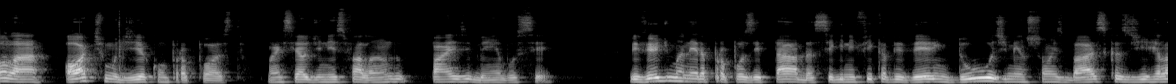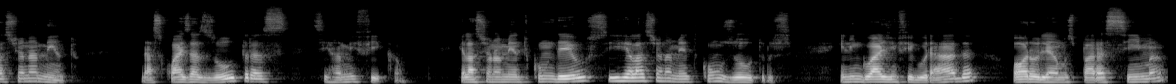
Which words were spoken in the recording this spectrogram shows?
Olá, ótimo dia com propósito. Marcel Diniz falando, paz e bem a você. Viver de maneira propositada significa viver em duas dimensões básicas de relacionamento, das quais as outras se ramificam: relacionamento com Deus e relacionamento com os outros. Em linguagem figurada, ora olhamos para cima,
